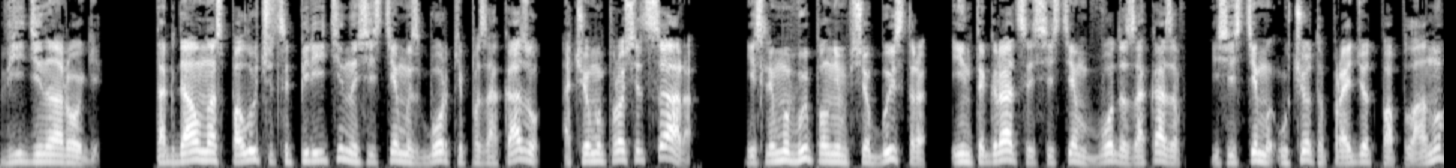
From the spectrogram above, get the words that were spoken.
в единороге. Тогда у нас получится перейти на системы сборки по заказу, о чем и просит Сара. Если мы выполним все быстро и интеграция систем ввода заказов и системы учета пройдет по плану,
